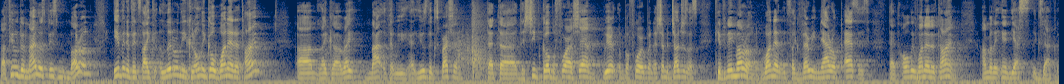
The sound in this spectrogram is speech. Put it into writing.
Va'afilu b'mailus bis maron. Even if it's like literally you can only go one at a time. Um, like uh, right that we uh, use the expression that uh, the sheep go before Hashem. We're before when Hashem judges us. Kivnei maron. One at it's like very narrow passes that only one at a time. I'm really in. Yes, exactly.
